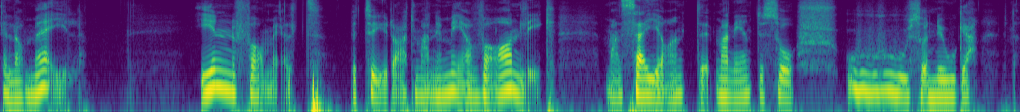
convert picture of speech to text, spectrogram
eller mejl. Informellt betyder att man är mer vanlig. Man säger inte, man är inte så, oh, så noga. Utan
